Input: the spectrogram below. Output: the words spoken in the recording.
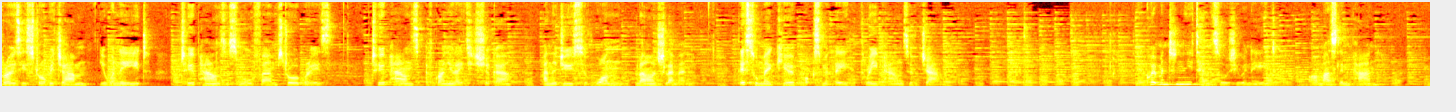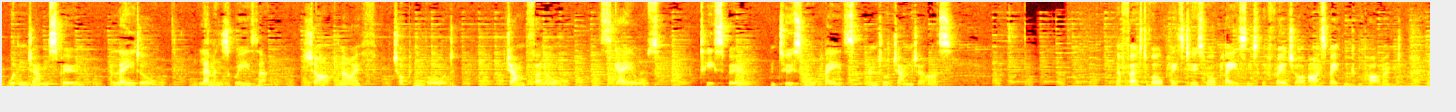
rosy strawberry jam, you will need 2 pounds of small firm strawberries, 2 pounds of granulated sugar and the juice of one large lemon. This will make you approximately 3 pounds of jam. The equipment and utensils you will need are a maslin pan, wooden jam spoon, a ladle, lemon squeezer, sharp knife, chopping board, jam funnel, scales, teaspoon and two small plates and your jam jars. Now first of all place two small plates into the fridge or ice baking compartment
